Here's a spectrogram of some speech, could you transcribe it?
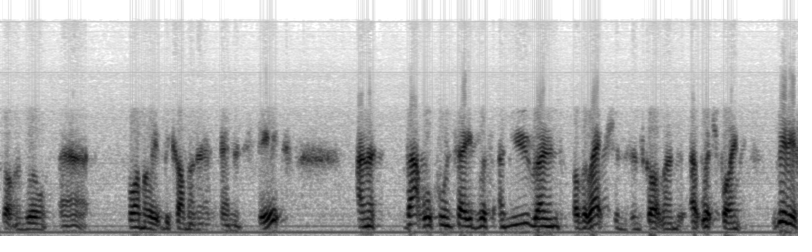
Scotland will uh, formally become an independent state. And that will coincide with a new round of elections in Scotland, at which point various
